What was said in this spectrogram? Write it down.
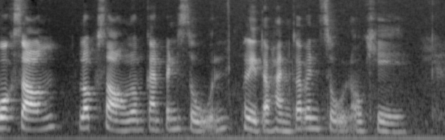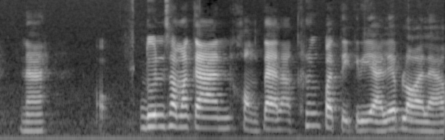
บวก 2 ลบ 2 รวมกันเป็น 0 ผลิตภัณฑ์ก็เป็น 0 โอเคนะดุลสมการของแต่ละครึ่งปฏิกิริยาเรียบร้อยแล้ว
